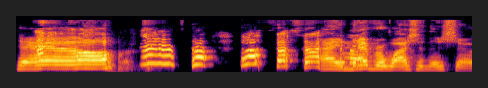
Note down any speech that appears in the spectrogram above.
Yeah. I never watching this show.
